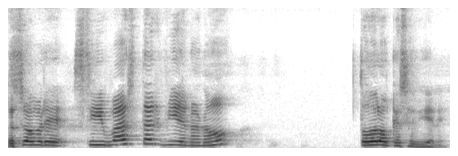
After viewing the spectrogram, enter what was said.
no. Sobre si va a estar bien o no todo lo que se viene.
